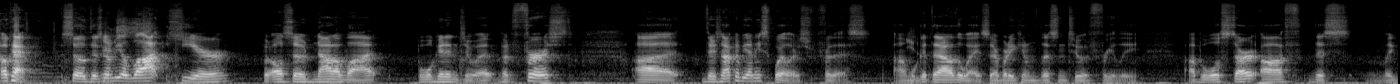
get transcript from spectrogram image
Okay, so there's going to Yes. be a lot here, but also not a lot. But we'll get into it. But first, uh, there's not going to be any spoilers for this. Um, We'll get that out of the way so everybody can listen to it freely. Uh, but we'll start off this like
